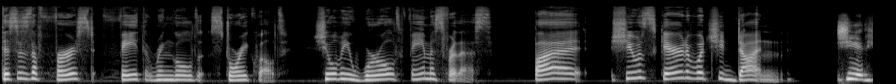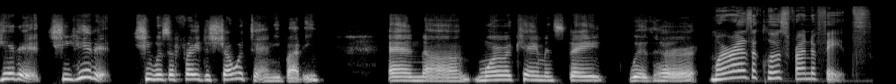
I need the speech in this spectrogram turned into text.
This is the first Faith Ringgold story quilt. She will be world famous for this. But she was scared of what she'd done. She had hid it. She hid it. She was afraid to show it to anybody. And uh, Moira came and stayed with her. Moira is a close friend of Faith's.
